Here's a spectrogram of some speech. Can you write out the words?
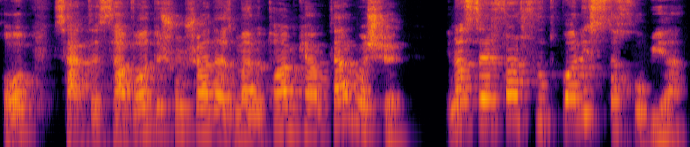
خب؟ سطح سوادشون شاید از من و تو هم کمتر باشه. اینا صرفا فوتبالیست خوبی هن.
